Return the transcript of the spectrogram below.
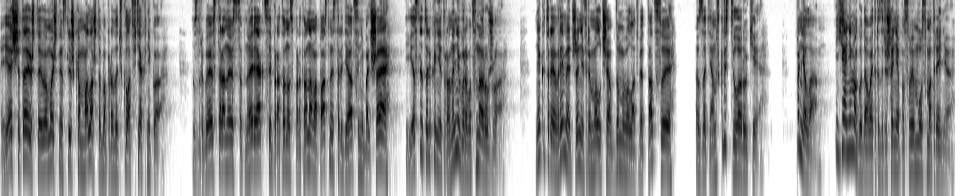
я считаю, что его мощность слишком мала, чтобы продать вклад в технику. С другой стороны, с цепной реакцией протона с протоном опасность радиации небольшая, если только нейтроны не вырвутся наружу. Некоторое время Дженнифер молча обдумывала ответ Тацуи, затем скрестила руки. «Поняла. Я не могу давать разрешение по своему усмотрению.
